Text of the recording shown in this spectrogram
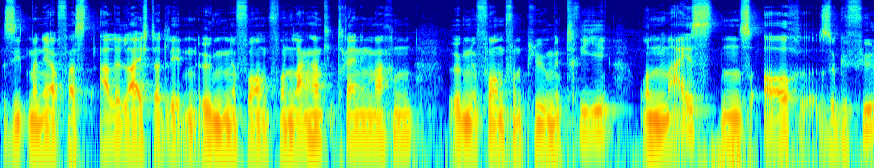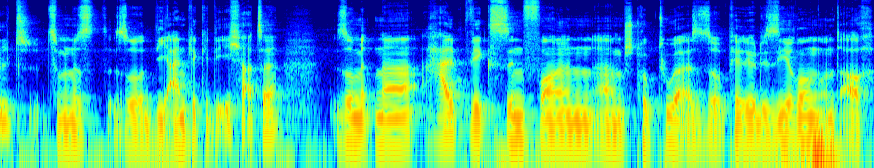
sieht man ja fast alle Leichtathleten irgendeine Form von Langhanteltraining machen, irgendeine Form von Plyometrie und meistens auch so gefühlt, zumindest so die Einblicke, die ich hatte, so mit einer halbwegs sinnvollen ähm, Struktur, also so Periodisierung und auch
